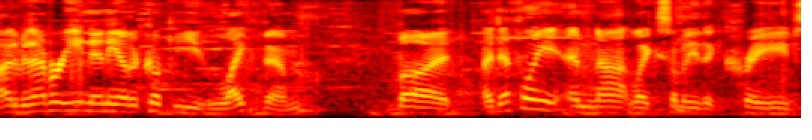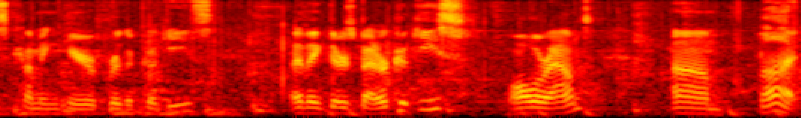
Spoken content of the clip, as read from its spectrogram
I've never eaten any other cookie like them, but I definitely am not like somebody that craves coming here for the cookies. I think there's better cookies all around. Um, but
